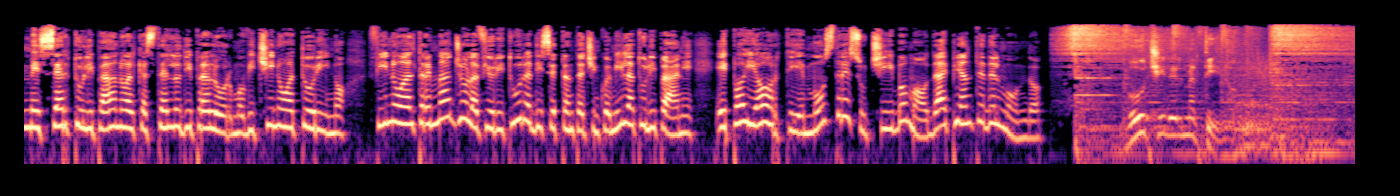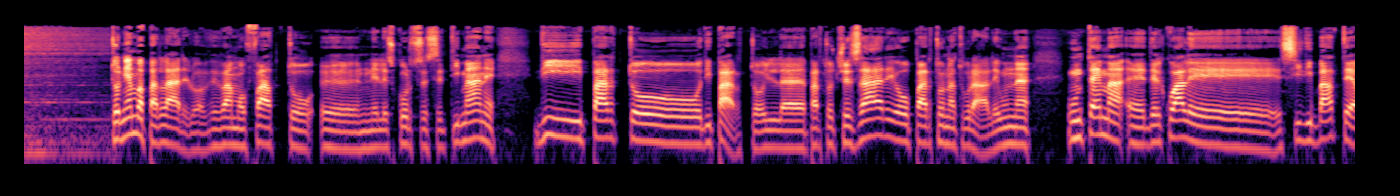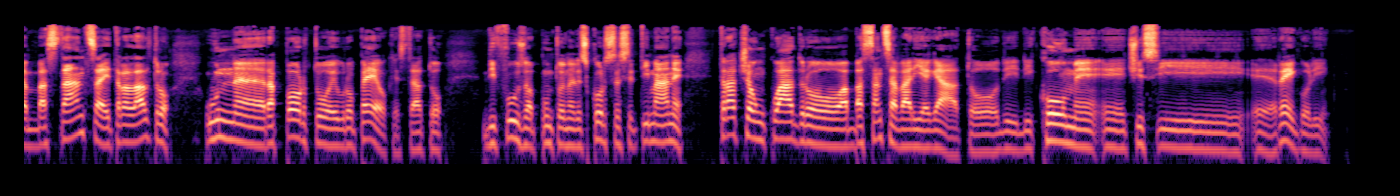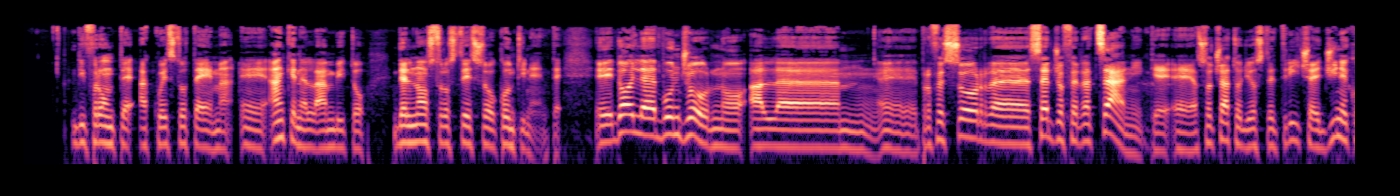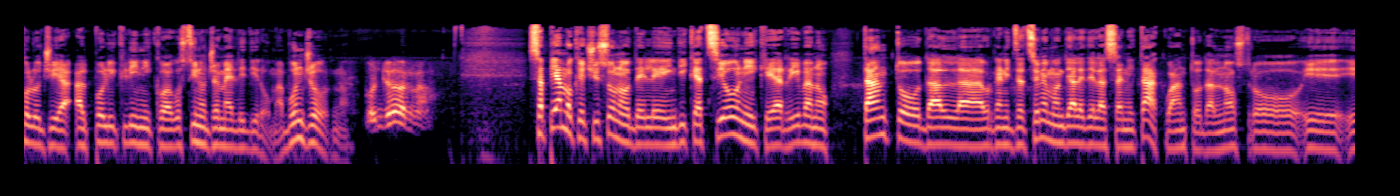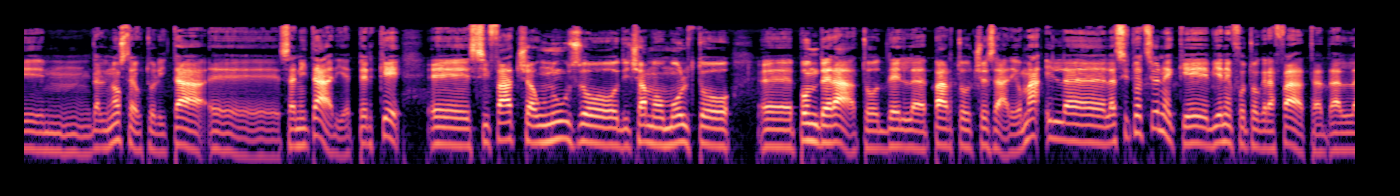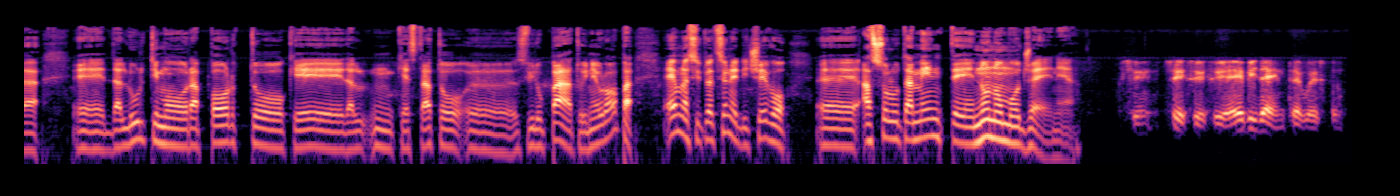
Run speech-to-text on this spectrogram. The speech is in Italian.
Messer Tulipano al castello di Pralormo, vicino a Torino. Fino al 3 maggio la fioritura di 75.000 tulipani e poi orti e mostre su cibo, moda e piante del mondo. Voci del mattino. Torniamo a parlare, lo avevamo fatto eh, nelle scorse settimane, di parto, di parto, il parto cesareo o parto naturale, un, un tema eh, del quale si dibatte abbastanza e tra l'altro un eh, rapporto europeo che è stato diffuso appunto nelle scorse settimane traccia un quadro abbastanza variegato di, di come eh, ci si eh, regoli di fronte a questo tema eh, anche nell'ambito del nostro stesso continente. Eh, do il buongiorno al ehm, eh, professor eh, Sergio Ferrazzani che è associato di ostetricia e ginecologia al Policlinico Agostino Gemelli di Roma. Buongiorno. Buongiorno. Sappiamo che ci sono delle indicazioni che arrivano tanto dall'Organizzazione Mondiale della Sanità quanto nostro, eh, eh, dalle nostre autorità eh, sanitarie perché eh, si faccia un uso diciamo, molto eh, ponderato del parto cesareo, ma il, la situazione che viene fotografata dal, eh, dall'ultimo rapporto che, dal, che è stato sviluppato in Europa è una situazione, dicevo, assolutamente non omogenea. Sì, sì, sì, è evidente questo,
